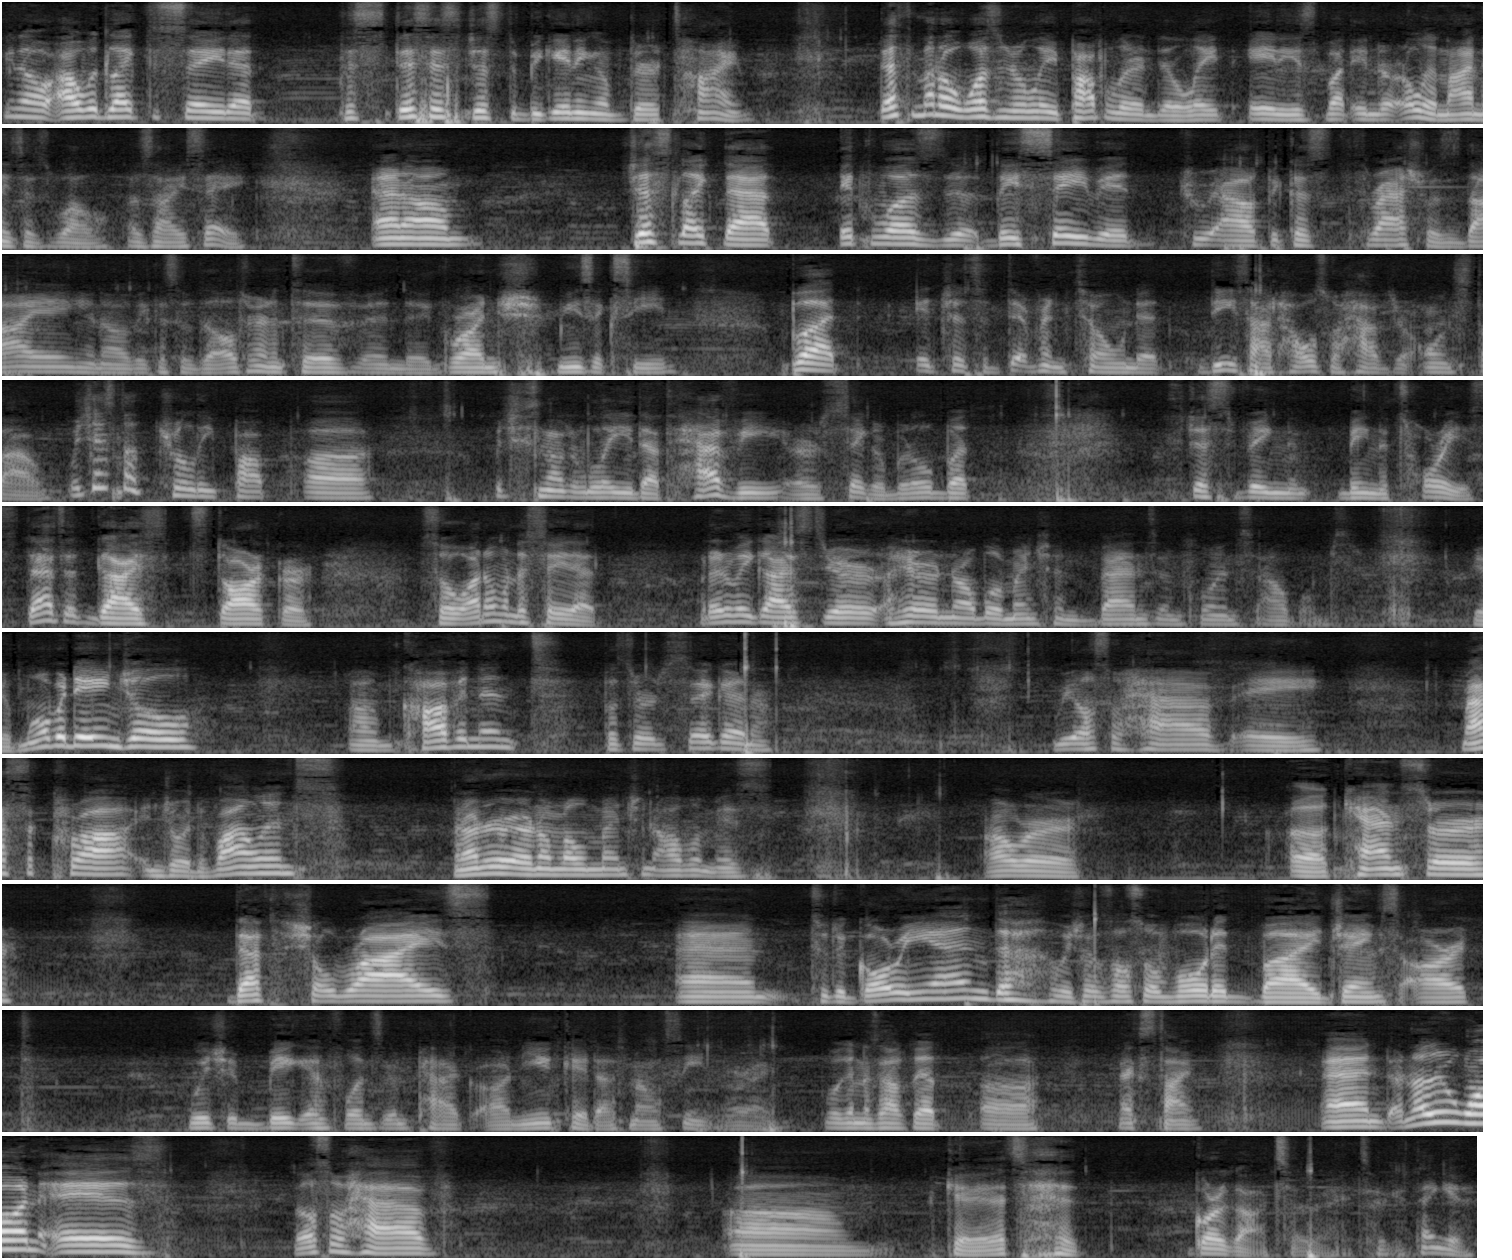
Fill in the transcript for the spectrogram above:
you know, I would like to say that this this is just the beginning of their time. Death metal wasn't really popular in the late 80s, but in the early 90s as well, as I say. And um, just like that, it was they save it throughout because thrash was dying, you know, because of the alternative and the grunge music scene. But it's just a different tone that Deicide also have their own style, which is not truly pop, uh, which is not really that heavy or sick or brutal, but it's just being being notorious. That's it, guys. It's darker, so I don't want to say that. But anyway, guys, here in honorable mention bands influence albums. We have Morbid Angel, um, Covenant, Blizzard Sega. We also have a Massacre, Enjoy the Violence. Another honorable mention album is our uh, Cancer, Death Shall Rise, and To the Gory End, which was also voted by James Art, which a big influence impact on UK death metal scene. Alright, we're gonna talk that uh, next time. And another one is we also have um okay that's it. Gorguts alright okay thank you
